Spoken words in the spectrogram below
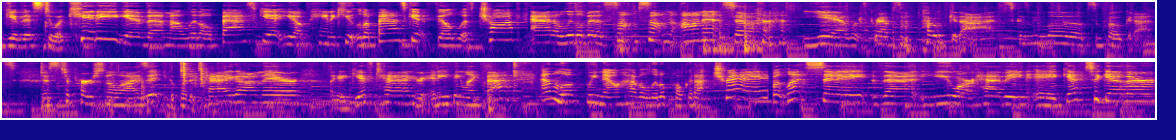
Give this to a kitty, give them a little basket, you know, paint a cute little basket filled with chalk, add a little bit of something something on it. So yeah, let's grab some polka dots because we love some polka dots. Just to personalize it, you can put a tag on there, like a gift tag or anything like that. And look, we now have a little polka dot tray. But let's say that you are having a get together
